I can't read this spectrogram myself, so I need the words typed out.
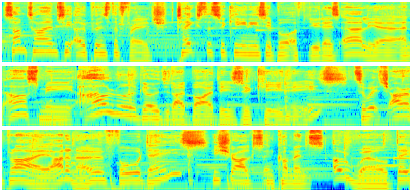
Sometimes he opens the fridge, takes the zucchinis he bought few days earlier, and asks me, How long ago did I buy these zucchinis? To which I reply, I don't know, four days? He shrugs and comments, Oh well, they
